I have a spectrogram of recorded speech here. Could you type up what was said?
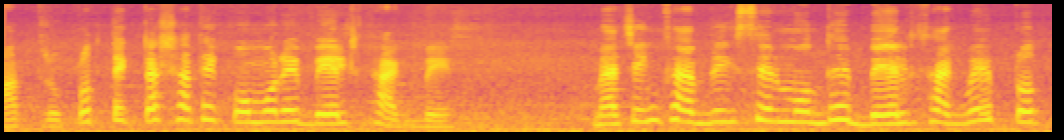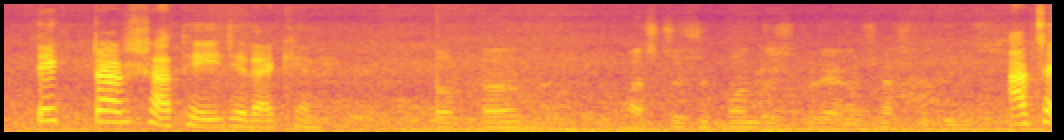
মাত্র। প্রত্যেকটার সাথে কোমরে বেল্ট থাকবে। ম্যাচিং ফ্যাব্রিক্সের মধ্যে বেল্ট থাকবে প্রত্যেকটার সাথে এই যে দেখেন। আচ্ছা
